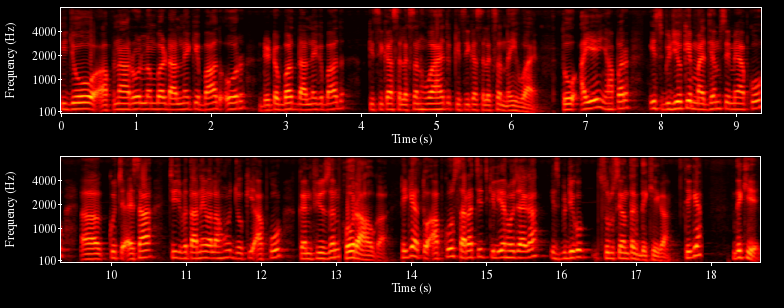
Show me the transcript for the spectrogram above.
कि जो अपना रोल नंबर डालने के बाद और डेट ऑफ़ बर्थ डालने के बाद किसी का सिलेक्शन हुआ है तो किसी का सिलेक्शन नहीं हुआ है। तो आइए यहाँ पर इस वीडियो के माध्यम से मैं आपको आ, कुछ ऐसा चीज़ बताने वाला हूँ जो कि आपको कन्फ्यूज़न हो रहा होगा। ठीक है? तो आपको सारा चीज़ क्लियर हो जाएगा। इस वीडियो को शुरू से अंत तक देखिएगा। ठीक है? देखिए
